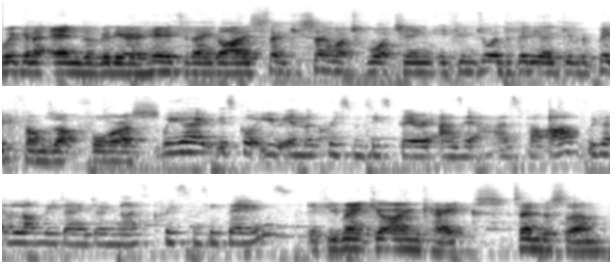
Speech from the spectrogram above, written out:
We're going to end the video here today, guys. Thank you so much for watching. If you enjoyed the video, give it a big thumbs up for us. We hope this got you in the Christmassy spirit as it has for us. We've had a lovely day doing nice Christmassy things. If you make your own cakes, send us them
